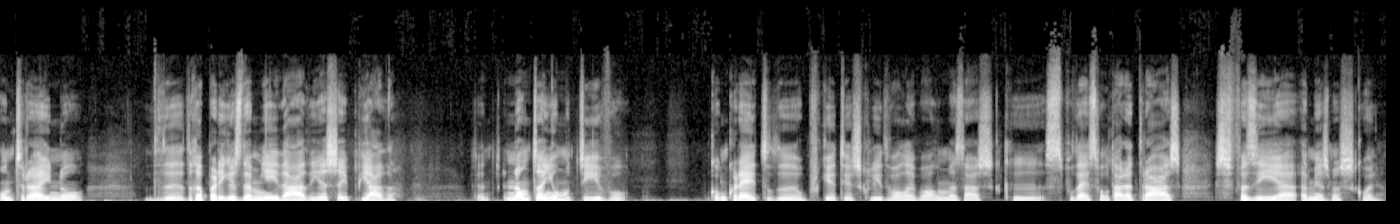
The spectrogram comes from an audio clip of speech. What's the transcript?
um treino de, de, raparigas da minha idade e achei piada. Portanto, não tenho motivo concreto de o porquê ter escolhido voleibol, mas acho que se pudesse voltar atrás, fazia a mesma escolha.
